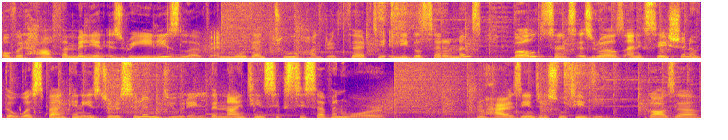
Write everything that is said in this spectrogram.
Over half a million Israelis live in more than 230 illegal settlements built since Israel's annexation of the West Bank and East Jerusalem during the 1967 war. Nuharazin TeleSUR TV, Gaza.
